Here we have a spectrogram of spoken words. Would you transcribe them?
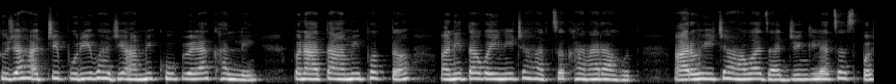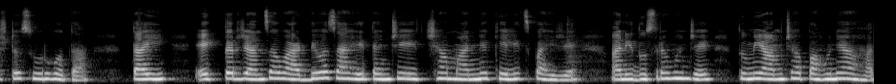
तुझ्या हातची पुरी भाजी आम्ही खूप वेळा खाल्ली पण आता आम्ही फक्त अनिता वहिनीच्या हातचं खाणार आहोत. आरोहीच्या आवाजात जिंकल्याचा स्पष्ट सूर होता. ताई एकतर ज्यांचा वाढदिवस आहे त्यांची इच्छा मान्य केलीच पाहिजे. आणि दुसरं म्हणजे तुम्ही आमच्या पाहुण्या आहात.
